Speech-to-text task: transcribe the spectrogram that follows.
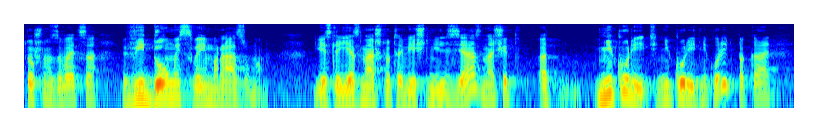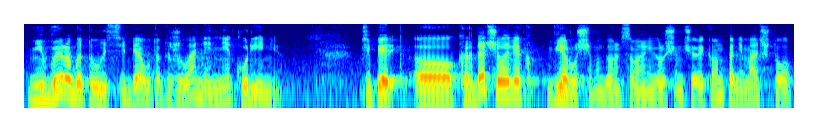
то, что называется, ведомый своим разумом. Если я знаю, что эта вещь нельзя, значит от, не курить, не курить, не курить, пока не выработаю из себя вот это желание не курения. Теперь, э, когда человек верующий, мы говорим с вами верующим человеком, он понимает, что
